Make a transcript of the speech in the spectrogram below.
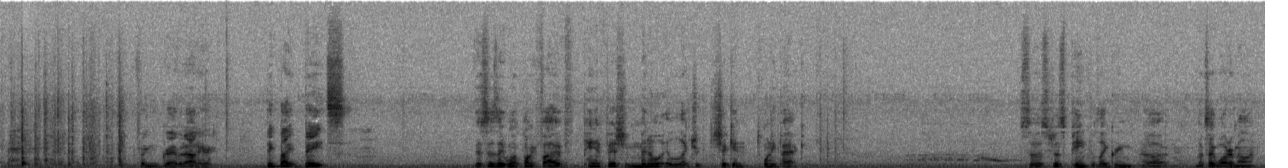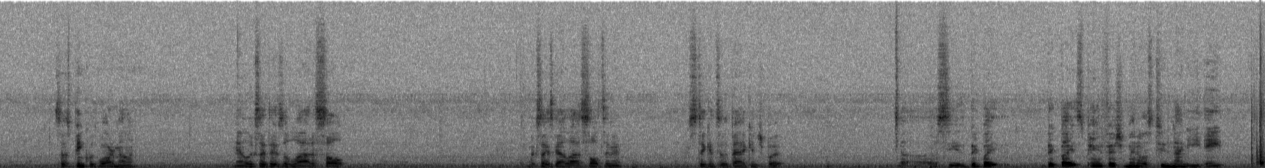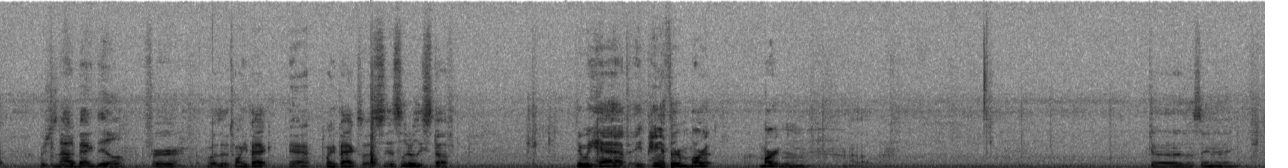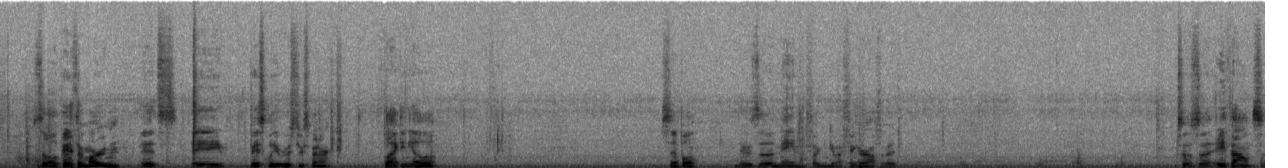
if I can grab it out here, Big Bite Baits. This is a 1.5 Panfish Minnow Electric Chicken 20 pack. So it's just pink with like green, uh, looks like watermelon. So it's pink with watermelon. And it looks like there's a lot of salt. Looks like it's got a lot of salt in it. Sticking to the package, but uh, let's see, the Big Bite, Big Bites Panfish Minnow is 298 which is not a bad deal for, what was it, a 20 pack? Yeah, 20 pack, so it's, it's literally stuffed. Then we have a Panther Mar Martin. Uh, doesn't say anything. So Panther Martin, it's a basically a rooster spinner, black and yellow. Simple. There's a name if I can get my finger off of it. So it's an eighth ounce.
